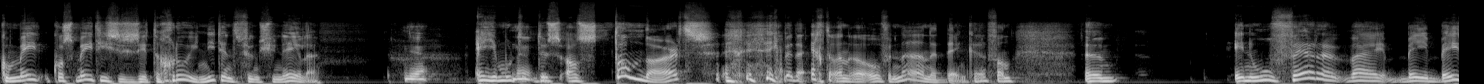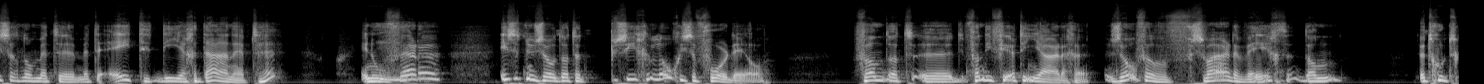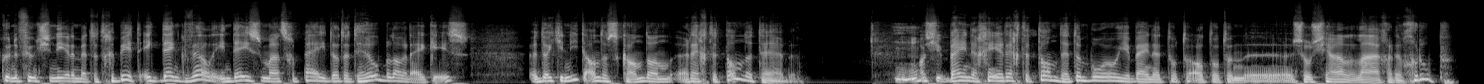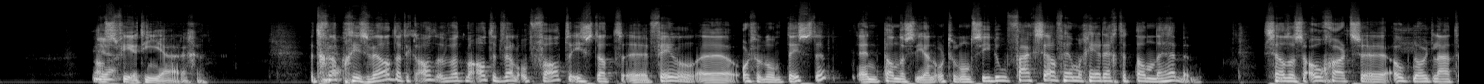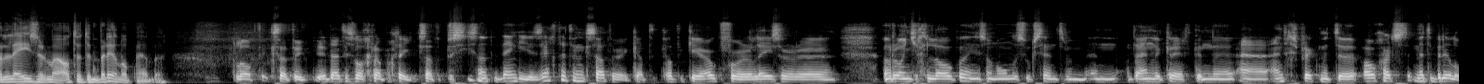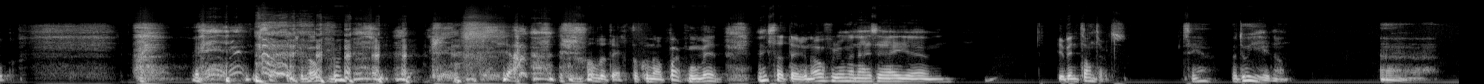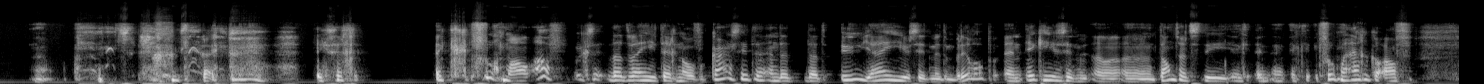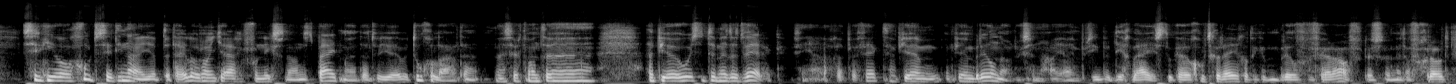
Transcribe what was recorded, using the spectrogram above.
cosmetische zit de groei, niet in het functionele. Ja. En je moet Nee. dus als standaard... ik ben daar echt aan, over na aan het denken... van ehm, in hoeverre wij, ben je bezig nog met de, met de eet die je gedaan hebt, hè? In hoeverre is het nu zo dat het psychologische voordeel van, dat, eh, van die 14-jarige zoveel zwaarder weegt dan het goed kunnen functioneren met het gebit? Ik denk wel in deze maatschappij dat het heel belangrijk is eh, dat je niet anders kan dan rechte tanden te hebben. Als je bijna geen rechte tanden hebt, dan behoor je bijna tot, al tot een eh, sociale lagere groep als Ja. 14-jarige. Het grappige is wel dat ik altijd, wat me altijd wel opvalt, is dat eh, veel eh, orthodontisten en tandarts die aan orthodontie doen, vaak zelf helemaal geen rechte tanden hebben. Zelfs als oogartsen ook nooit laten lezen, maar altijd een bril op hebben. Klopt, ik zat er, dat is wel grappig. Ik zat er precies aan te denken. Je zegt het en ik zat er. Ik had, ik had een keer ook voor een eh, een rondje gelopen in zo'n onderzoekscentrum. En uiteindelijk kreeg ik een eh, eindgesprek met de oogarts met de bril op. Tegenover hem. ja, ik vond het echt toch een apart moment. Ik zat tegenover hem en hij zei: ehm, Je bent tandarts. Ik zei: Ja, wat doe je hier dan? "Eh, nou, ik zeg, ik vroeg me al af dat wij hier tegenover elkaar zitten en dat, dat u, jij hier zit met een bril op en ik hier zit met eh, een tandarts. Die, ik, ik vroeg me eigenlijk al af, zit ik hier wel goed? Zit hij, nou, je hebt het hele rondje eigenlijk voor niks gedaan. Het spijt me dat we je hebben toegelaten. Hij zegt, want eh, heb je, hoe is het met het werk? Ik zeg, ja, dat gaat perfect. Heb je, een- heb je een bril nodig? Ik zeg, nou ja, in principe dichtbij is het natuurlijk heel goed geregeld. Ik heb een bril van veraf, dus eh, met een vergroot.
